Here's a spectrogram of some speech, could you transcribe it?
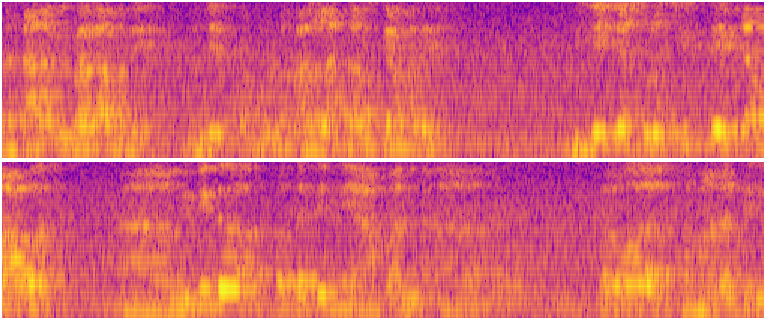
सटाणा विभागामध्ये म्हणजे संपूर्ण बागला तालुक्यामध्ये विजेच्या सुरक्षिततेच्या बाबत विविध पद्धतीने आपण सर्व समाजातील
